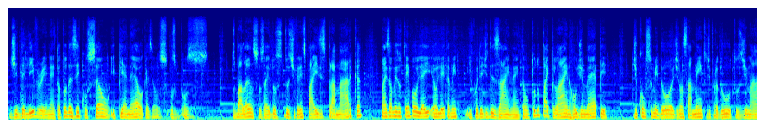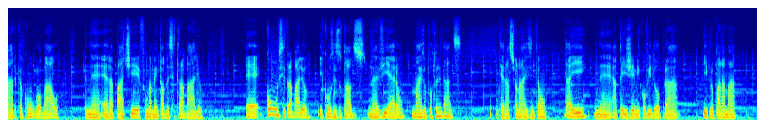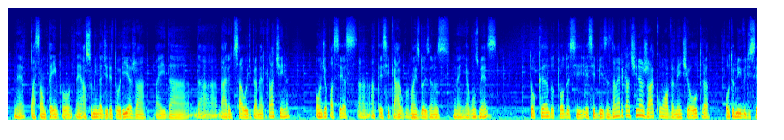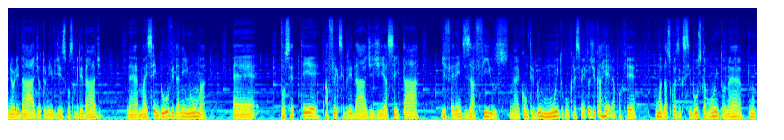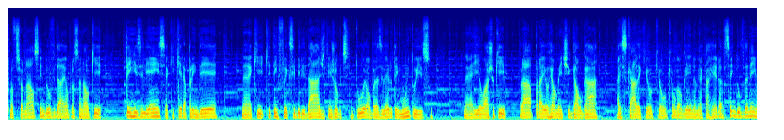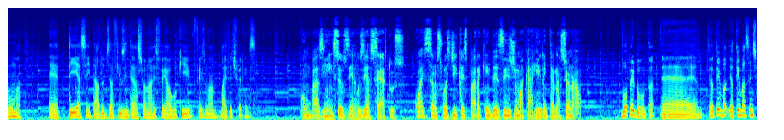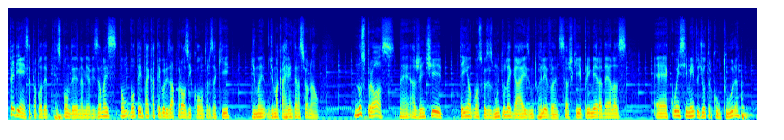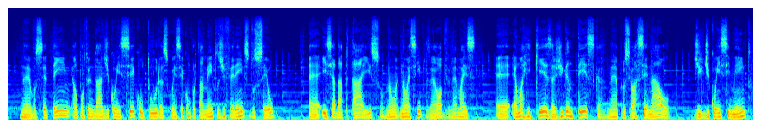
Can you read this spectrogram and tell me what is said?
de delivery, né, então toda a execução e PNL, quer dizer, os, os, os, os balanços aí dos, dos diferentes países para a marca, mas ao mesmo tempo eu olhei, eu olhei também e cuidei de design, né, então todo pipeline, roadmap, de consumidor, de lançamento de produtos, de marca, com o global, né, era parte fundamental desse trabalho. É, com esse trabalho e com os resultados, né, vieram mais oportunidades internacionais. Então, daí, né, a P&G me convidou para ir para o Panamá, né, passar um tempo né, assumindo a diretoria já aí da, da, da área de saúde para América Latina, onde eu passei a, a, ter esse cargo por mais dois anos né, e alguns meses, tocando todo esse, esse business na América Latina, já com, obviamente, outra, outro nível de senioridade, outro nível de responsabilidade, né, mas sem dúvida nenhuma é, você ter a flexibilidade de aceitar diferentes desafios, né, contribui muito com o crescimento de carreira, porque uma das coisas que se busca muito, né, num profissional, sem dúvida, é um profissional que tem resiliência, que queira aprender, né, que, que tem flexibilidade, tem jogo de cintura. O brasileiro tem muito isso. Né, e eu acho que para eu realmente galgar a escada que eu, que, eu, que eu galguei na minha carreira, sem dúvida nenhuma, é, ter aceitado desafios internacionais foi algo que fez uma baita diferença. Com base em seus erros e acertos, quais são suas dicas para quem deseja uma carreira internacional? Boa pergunta. É, eu, tenho, eu tenho bastante experiência para poder responder na minha visão, mas vamos, vou tentar categorizar prós e contras aqui de uma, de uma carreira internacional. Nos prós, né, a gente tem algumas coisas muito legais, muito relevantes. Acho que a primeira delas é conhecimento de outra cultura. Né? Você tem a oportunidade de conhecer culturas, conhecer comportamentos diferentes do seu é, e se adaptar a isso. Não, não é simples, é óbvio, né? mas é, é uma riqueza gigantesca né, para o seu arsenal de, de conhecimento.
